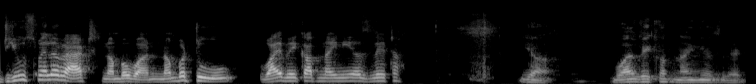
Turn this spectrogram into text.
do you smell a rat? Number one. Number two, why wake up nine years later? Yeah, why wake up nine years later?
